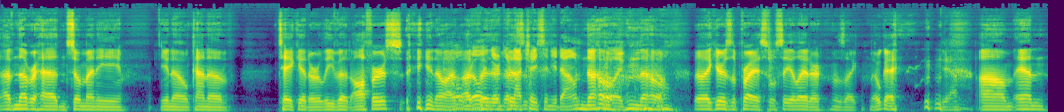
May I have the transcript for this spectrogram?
I've never had so many, you know, kind of take it or leave it offers. you know, oh, I've, really I've they're, they're not chasing you down no, They're like, no. They're like, here's the price. We'll see you later. I was like, okay. Yeah. Um, and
